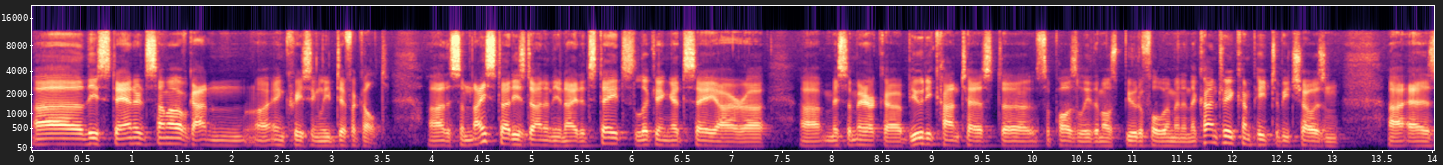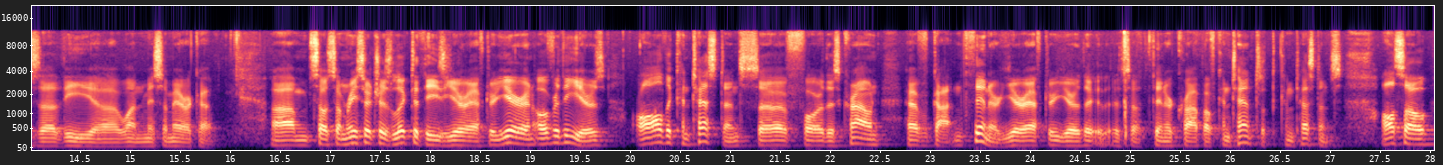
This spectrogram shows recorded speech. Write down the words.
Uh, these standards somehow have gotten uh, increasingly difficult. Uh, there's some nice studies done in the United States looking at, say, our uh, uh, Miss America beauty contest. Uh, supposedly the most beautiful women in the country compete to be chosen as the one Miss America. Um, so some researchers looked at these year after year, and over the years, all the contestants uh, for this crown have gotten thinner. Year after year, it's a thinner crop of contestants. Also,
